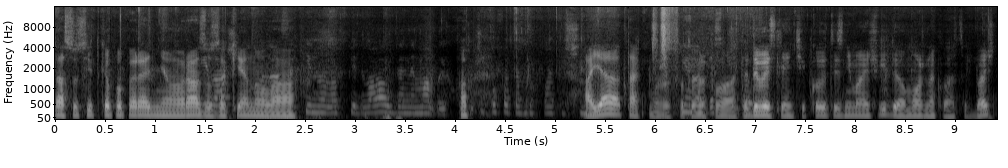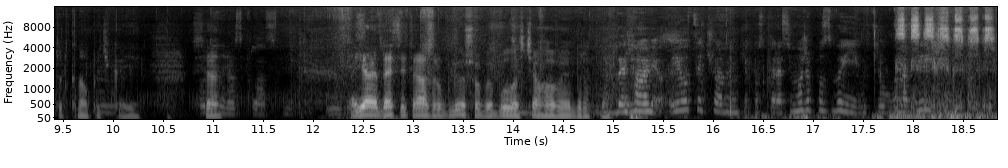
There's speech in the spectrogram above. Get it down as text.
Да, сусідка попереднього разу Вона закинула. закинула в підвал, де нема виходу. А- Чи пофотографувати ще А я так можу сфотографувати. Дивись, Лінчик, коли ти знімаєш відео, можна клацати. Бачиш, тут кнопочка є. Все. Один раз класно. А я 10 разів роблю, щоб було з чого вибрати. І оце чорненьке постарайся. Може позвоїв, вона більше.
